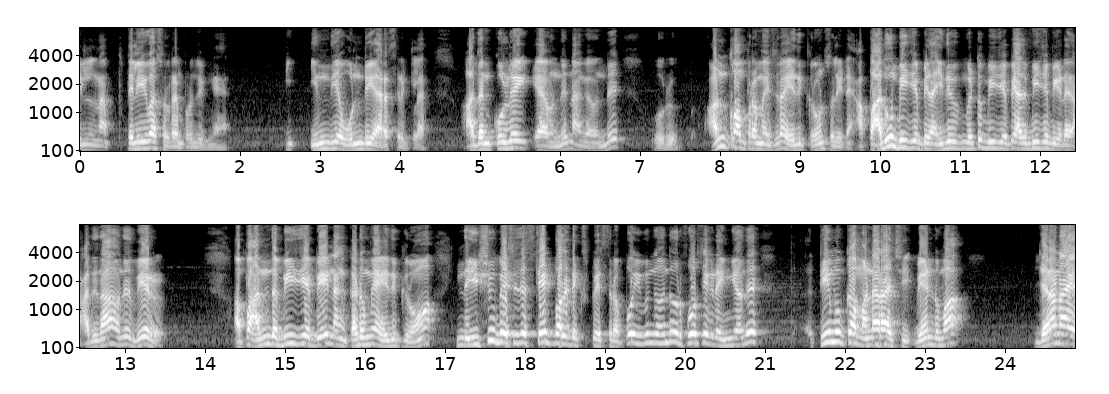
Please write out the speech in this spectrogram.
இல்ல நான் தெளிவா சொல்றேன் புரிஞ்சுக்கங்க. இந்திய ஒன்றிய அரசு இருக்குல்ல அதன் கொள்கையை வந்து நாங்க வந்து ஒரு அன்காம்ப்ரமைஸ்டா எதுக்குறோம்னு சொல்லிட்டேன். அப்போ அதுவும் பிஜேபி தான். இது மட்டும் பிஜேபி அது பிஜேபி கிடையாது. அதுதான் வந்து வேறு. அப்போ அந்த பிஜேபியை நாங்கள் கடுமையாக எதிர்க்கிறோம் இந்த இஷ்யூ பேசிஸ் ஸ்டேட் பாலிடிக்ஸ் பேசுகிறப்போ இவங்க வந்து ஒரு ஃபோர்ஸே கிடையாது. இங்கே வந்து திமுக மன்னராட்சி வேண்டுமா? ஜனநாயக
